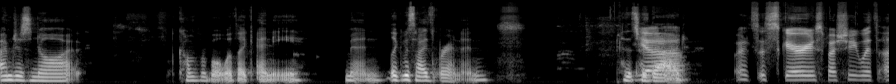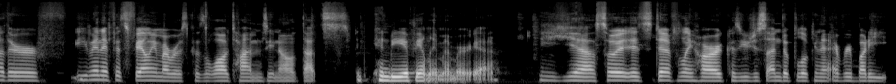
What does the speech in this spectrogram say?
i'm just not comfortable with like any men like besides brandon. It's her Yeah. dad. It's, it's scary, especially with other, even if it's family members, because a lot of times you know that's it can be a family member yeah Yeah, so it- it's definitely hard because you just end up looking at everybody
